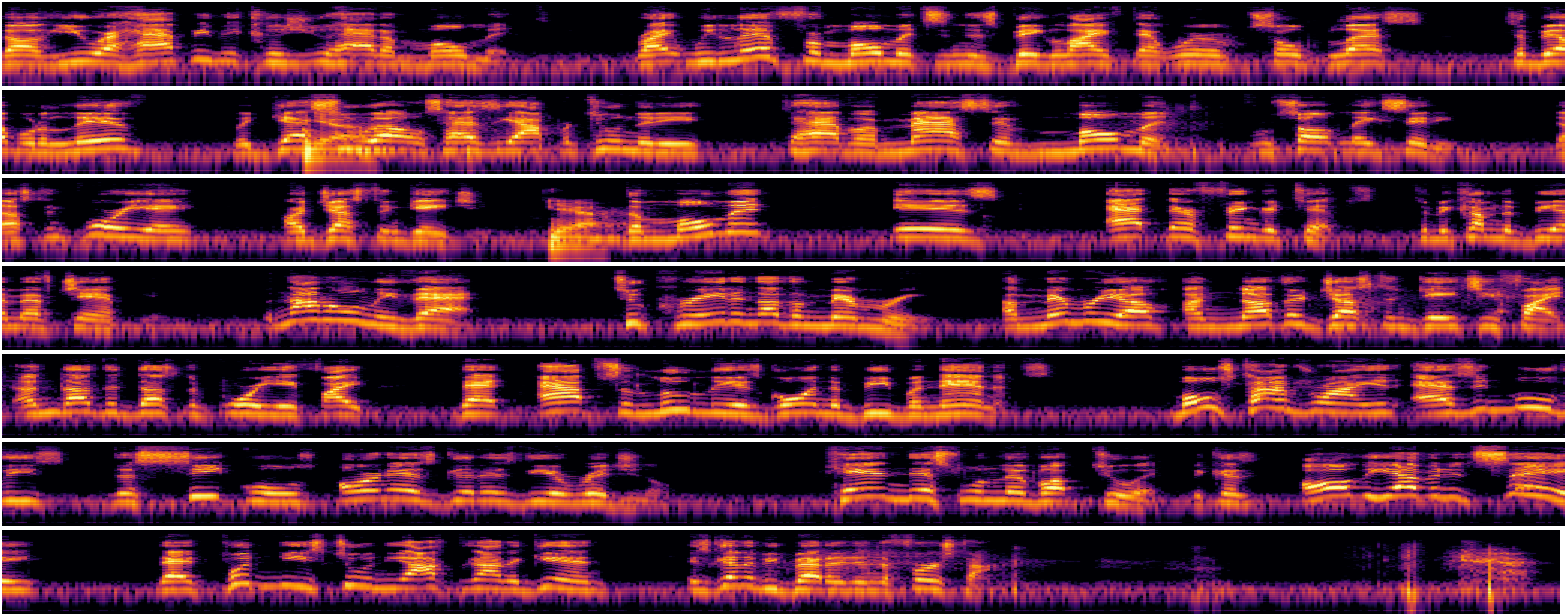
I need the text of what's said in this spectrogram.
Dog, you were happy because you had a moment, right? We live for moments in this big life that we're so blessed to be able to live. But guess yeah. who else has the opportunity to have a massive moment from Salt Lake City? Dustin Poirier or Justin Gaethje. Yeah. The moment is at their fingertips to become the BMF champion. But not only that, to create another memory, a memory of another Justin Gaethje fight, another Dustin Poirier fight that absolutely is going to be bananas. Most times, Ryan, as in movies, the sequels aren't as good as the original. Can this one live up to it? Because all the evidence say that putting these two in the octagon again is going to be better than the first time.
